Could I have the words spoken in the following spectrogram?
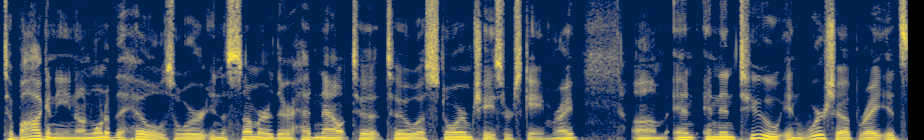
tobogganing on one of the hills or in the summer they're heading out to to a storm chasers game right? Um, and and then two in worship right it's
